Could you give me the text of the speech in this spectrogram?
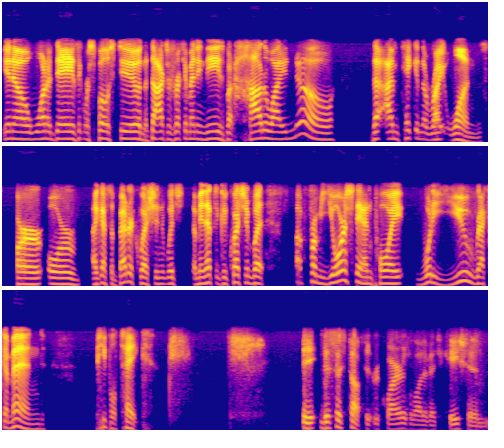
you know, one a day is like we're supposed to, and the doctor's recommending these. But how do I know that I'm taking the right ones? Or or I guess a better question, which I mean that's a good question, but uh, from your standpoint, what do you recommend people take? It, this is tough. It requires a lot of education,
